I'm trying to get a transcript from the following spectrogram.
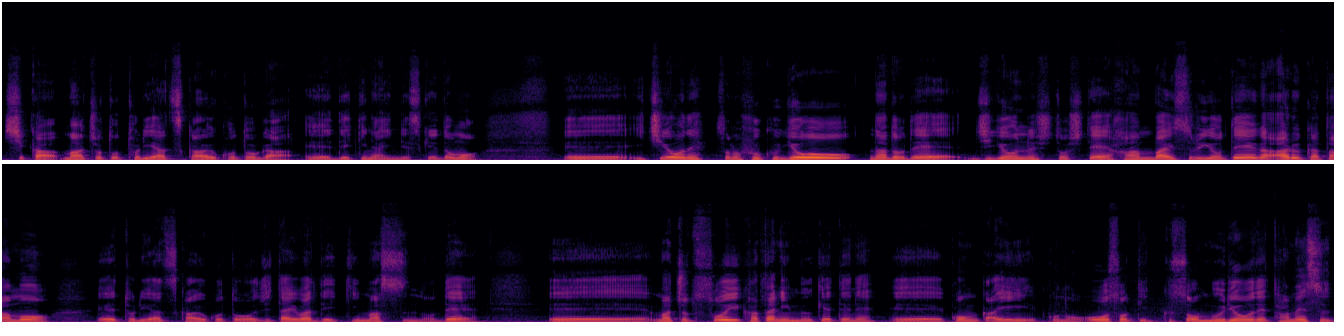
しか、まあ、ちょっと取り扱うことが、えできないんですけれども、えー、一応ね、その副業などで事業主として販売する予定がある方も、えー、取り扱うこと自体はできますので、えー、まあちょっとそういう方に向けてね、えー、今回このオーソティックスを無料で試す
